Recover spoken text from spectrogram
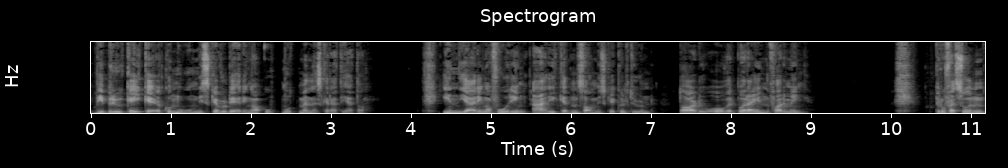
vi bruker ikke økonomiske vurderinger opp mot menneskerettigheter. Inngjerding og fòring er ikke den samiske kulturen. Da er du over på reinfarming. Professoren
